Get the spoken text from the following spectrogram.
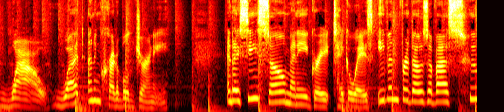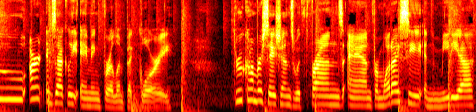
wow, what an incredible journey. And I see so many great takeaways, even for those of us who aren't exactly aiming for Olympic glory. Through conversations with friends and from what I see in the media,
